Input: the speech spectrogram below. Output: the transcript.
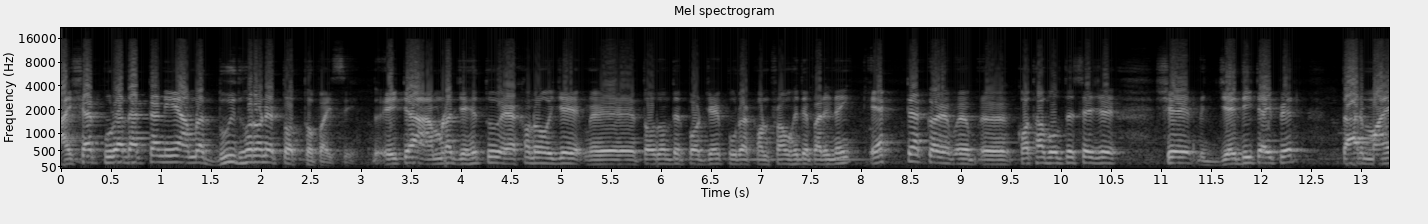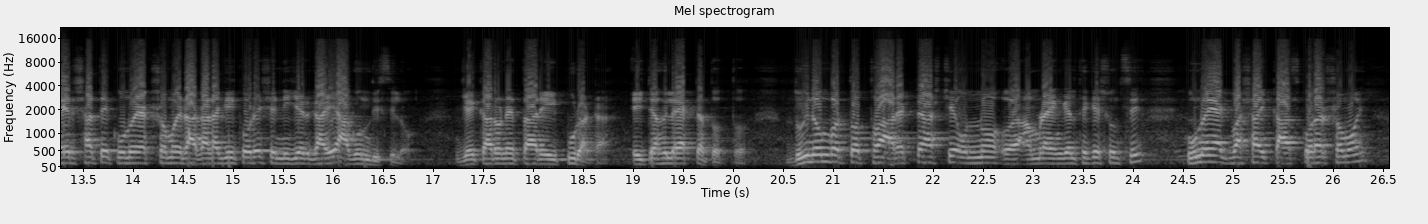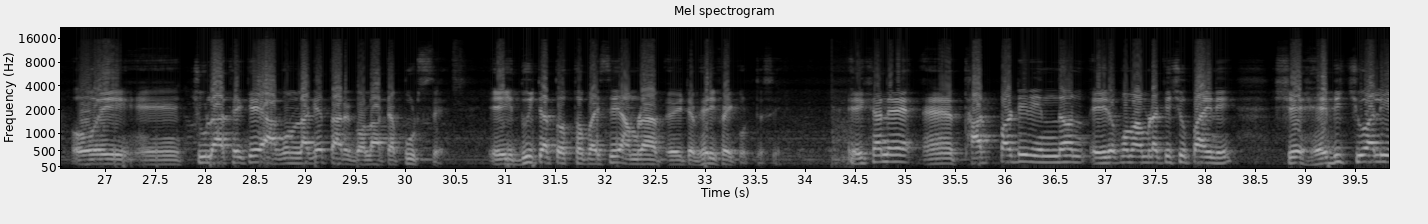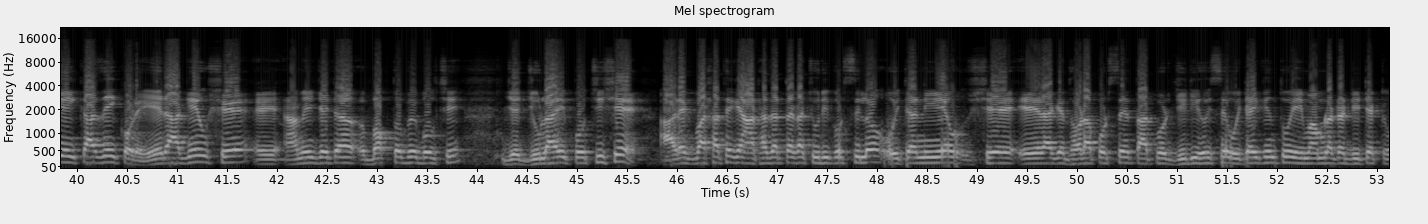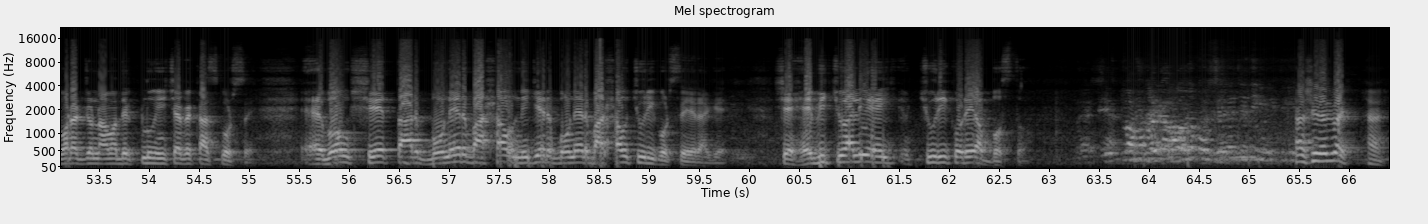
আয়সার পুরা দাগটা নিয়ে আমরা দুই ধরনের তথ্য পাইছি। এইটা আমরা যেহেতু এখনও ওই যে তদন্তের পর্যায়ে পুরা কনফার্ম হইতে পারি নাই। একটা কথা বলতেছে যে, সে জেদি টাইপের, তার মায়ের সাথে কোনো এক সময় রাগারাগি করে সে নিজের গায়ে আগুন দিছিল, যে কারণে তার এই পুরাটা। এইটা হলো একটা তথ্য। দুই নম্বর তথ্য আরেকটা আসছে, অন্য, আমরা অ্যাঙ্গেল থেকে শুনছি। কোনো এক বাসায় কাজ করার সময় ওই চুলা থেকে আগুন লাগে, তার গলাটা পুড়ছে। এই দুইটা তথ্য পাইছি, আমরা এটা ভেরিফাই করতেছি। এইখানে থার্ড পার্টির ইন্ধন, এইরকম আমরা কিছু পাইনি। সে হেবিচুয়ালি এই কাজেই করে। এর আগেও সে আমি যেটা বক্তব্যে বলছি যে জুলাই পঁচিশে আরেক বাসা থেকে আট হাজার টাকা চুরি করছিল, ওইটা নিয়েও সে এর আগে ধরা পড়ছে, তারপর জিডি হয়েছে ওইটাই কিন্তু এই মামলাটা ডিটেক্ট করার জন্য আমাদের ক্লু হিসাবে কাজ করছে। এবং সে তার বোনের বাসাও, নিজের বোনের বাসাও চুরি করছে এর আগে। সে হেবিচুয়ালি এই চুরি করে অভ্যস্ত। হ্যাঁ সিরাজ ভাই হ্যাঁ।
